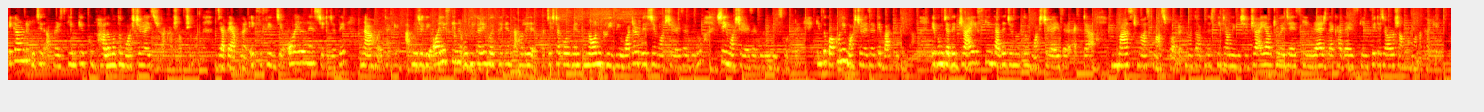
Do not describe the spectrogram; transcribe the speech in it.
এ কারণে উচিত আপনার স্কিনকে খুব ভালো মতো ময়শ্চারাইজ রাখা সবসময়, যাতে আপনার এক্সেসিভ যে অয়েলনেস সেটা যাতে না হয়ে থাকে। আপনি যদি অয়েলি স্কিনের অধিকারী হয়ে থাকেন, তাহলে চেষ্টা করবেন নন গ্রিজি ওয়াটার বেস যে ময়শ্চারাইজারগুলো সেই ময়শ্চারাইজারগুলো ইউজ করতে। কিন্তু কখনোই ময়শ্চারাইজারকে বাদ দিবেন না। এবং যাদের ড্রাই স্কিন তাদের জন্য তো ময়শ্চারাইজার একটা মাস্ট মাস্ট মাস্ট প্রোডাক্ট নয়তো আপনার স্কিনটা অনেক বেশি ড্রাই আউট হয়ে যায় স্কিন র্যাশ দেখা দেয় স্কিন ফেটে যাওয়ারও সম্ভাবনা থাকে।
